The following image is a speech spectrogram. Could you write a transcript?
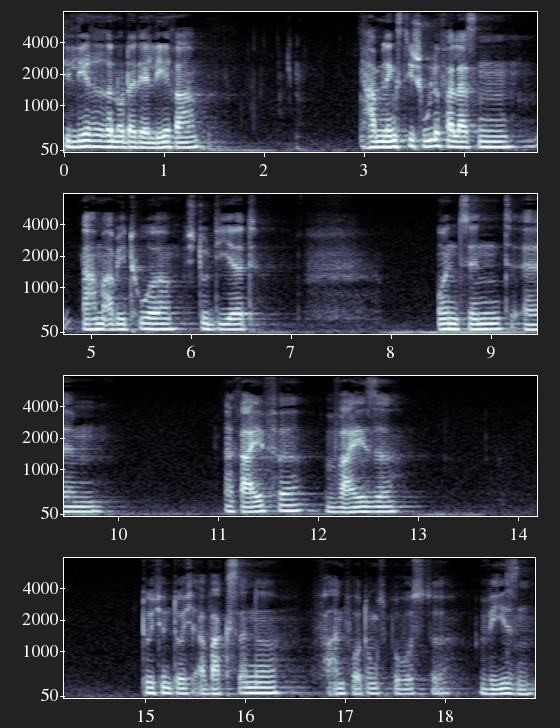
die Lehrerin oder der Lehrer haben längst die Schule verlassen, nach dem Abitur studiert und sind ähm, reife, weise durch und durch erwachsene, verantwortungsbewusste Wesen.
